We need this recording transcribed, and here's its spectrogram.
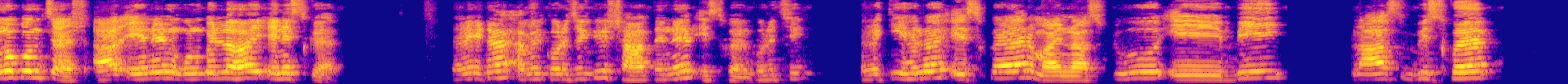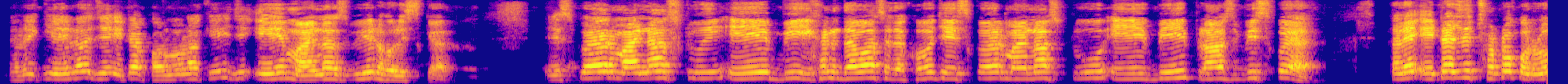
উনপঞ্চাশ আর এন এন গুণ করলে হয় এন স্কোয়ার। তাহলে এটা আমি করেছি কি, সাত এন এর স্কোয়ার করেছি। তাহলে কি হলো? Square minus two A B plus B square. তাহলে কি হলো যে এটা ফর্মুলা কি? যে এ মাইনাস বি এর whole square. Square minus two A B এখানে দেওয়া আছে, দেখো যে square minus two A B plus B square. তাহলে এটা যে ছোট করো,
